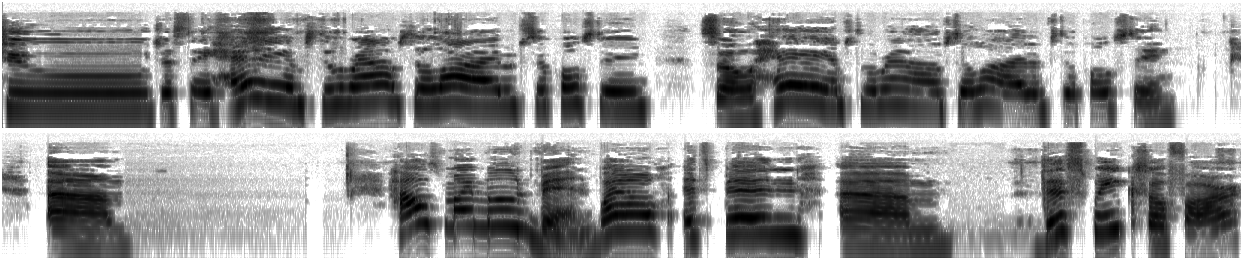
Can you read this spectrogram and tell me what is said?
to just say, hey, I'm still around, I'm still alive, I'm still posting. So, hey, I'm still around, I'm still alive, I'm still posting. Um, how's my mood been? Well, it's been um, this week so far.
